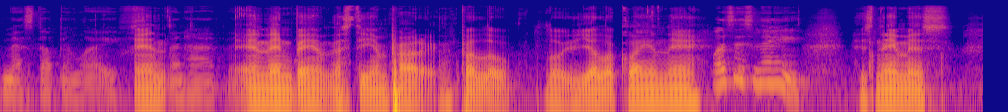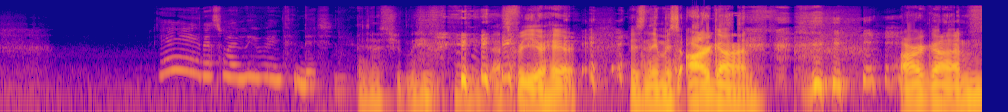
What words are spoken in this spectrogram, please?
messed up in life. And- Something happened. And then bam, that's the end product. Put a little little yellow clay in there. What's his name? His name is. Hey, that's my leave-in conditioner. That's your leave. that's for your hair. His name is Argan. Argan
